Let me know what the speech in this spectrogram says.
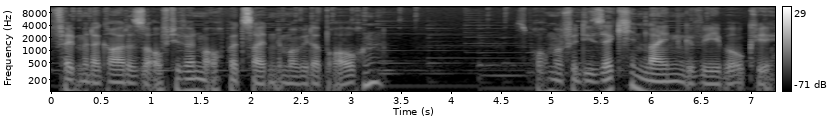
Fällt mir da gerade so auf. Die werden wir auch bei Zeiten immer wieder brauchen. Was brauchen wir für die Säckchen? Leinengewebe, okay.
